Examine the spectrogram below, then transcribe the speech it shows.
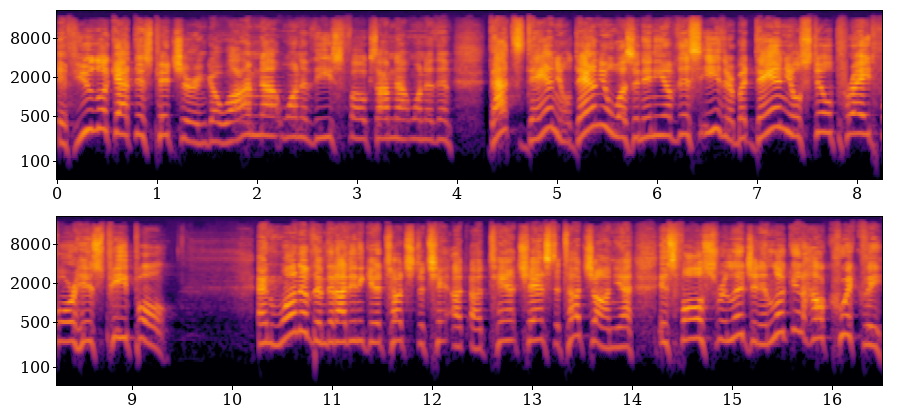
If you look at this picture and go, Well, I'm not one of these folks, I'm not one of them, that's Daniel. Daniel wasn't any of this either, but Daniel still prayed for his people. And one of them that I didn't get a, touch to ch- a, a t- chance to touch on yet is false religion. And look at how quickly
